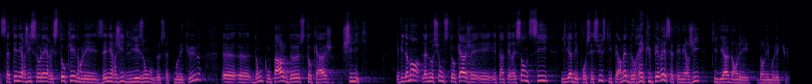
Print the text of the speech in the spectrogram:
cette énergie solaire est stockée dans les énergies de liaison de cette molécule. donc, on parle de stockage chimique. Évidemment, la notion de stockage est, intéressante s'il y a des processus qui permettent de récupérer cette énergie qu'il y a dans les, dans les molécules.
